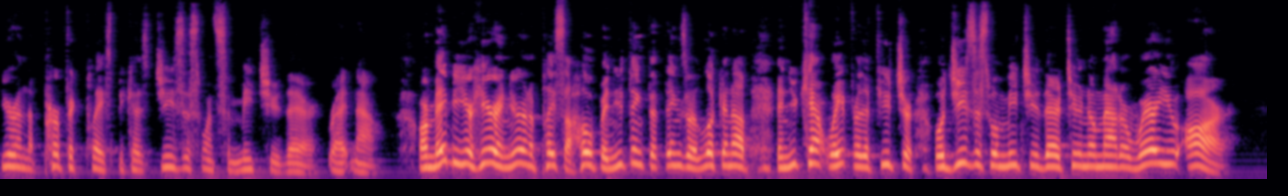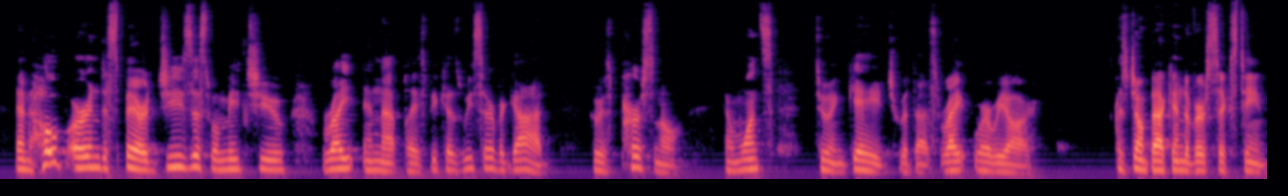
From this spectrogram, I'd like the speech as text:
you're in the perfect place because Jesus wants to meet you there right now. Or maybe you're here and you're in a place of hope and you think that things are looking up and you can't wait for the future. Well, Jesus will meet you there too, no matter where you are. In hope or in despair, Jesus will meet you right in that place because we serve a God who is personal and wants to engage with us right where we are. Let's jump back into verse 16.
